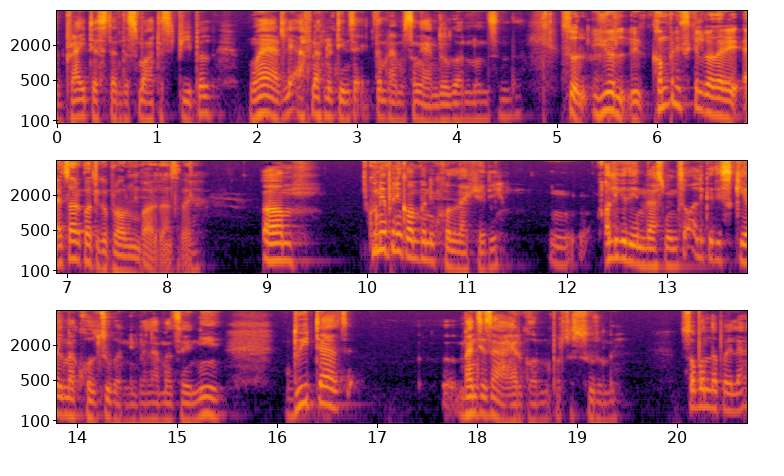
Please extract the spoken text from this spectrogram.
the brightest and the smartest people उहाँहरूले आफ्नो आफ्नो टिम चाहिँ एकदम राम्रोसँग ह्यान्डल गर्नुहुन्छ नि त। सो यो कम्पनी स्केल गर्दाखेरि एचआर कतिको प्रब्लम भएर जान्छ कुनै पनि कम्पनी खोल्दाखेरि अलिकति इन्भेस्टमेन्ट छ अलिकति स्केलमा खोल्छु भन्ने बेलामा चाहिँ नि दुईवटा मान्छे चाहिँ हायर गर्नुपर्छ सुरुमै। सबभन्दा पहिला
